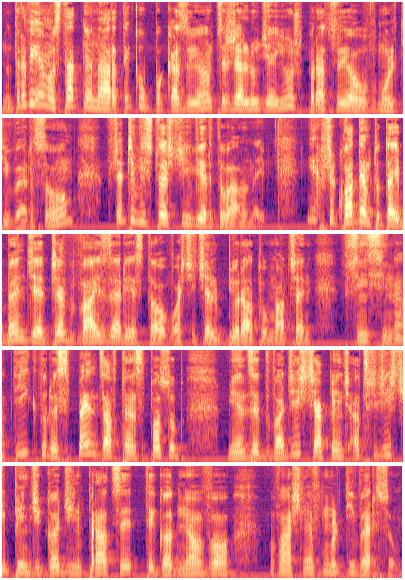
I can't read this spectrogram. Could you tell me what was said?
Natrafiłem ostatnio na artykuł pokazujący, że ludzie już pracują w multiversum w rzeczywistości wirtualnej. Niech przykładem tutaj będzie Jeff Weiser, jest to właściciel biura tłumaczeń w Cincinnati, który spędza w ten sposób między 25 a 35 godzin pracy tygodniowo właśnie w multiversum.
